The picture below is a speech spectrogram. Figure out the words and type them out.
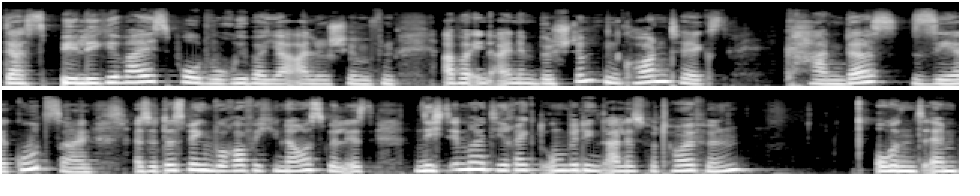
das billige Weißbrot, worüber ja alle schimpfen. Aber in einem bestimmten Kontext kann das sehr gut sein. Also deswegen, worauf ich hinaus will, ist nicht immer direkt unbedingt alles verteufeln, und ähm,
